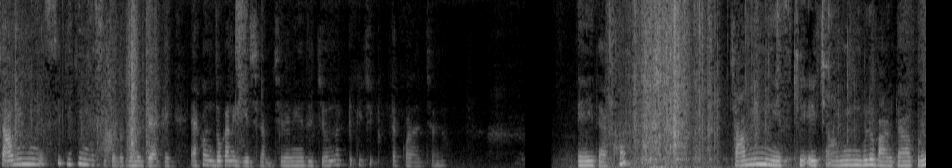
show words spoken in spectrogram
চাউমিন নিয়ে এসেছি। কী কী নিয়ে এসেছি চলো তোমাদের দেখে এখন দোকানে গিয়েছিলাম ছেলে মেয়েদের জন্য একটু কিছু টুকটাক করার জন্য। এই দেখো, চাউমিন নিয়ে এসছি। এই চাউমিনগুলো বারো টাকা করে।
